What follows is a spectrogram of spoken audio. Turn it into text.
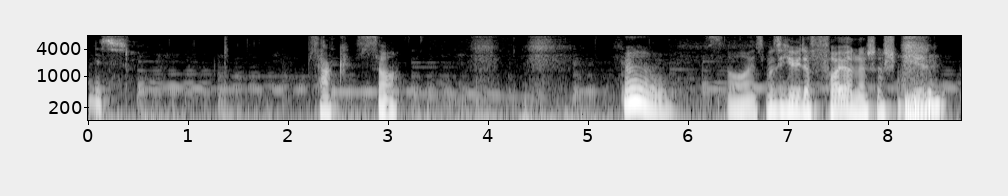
Das Zack. So. hm. So, jetzt muss ich hier wieder Feuerlöscher spielen.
